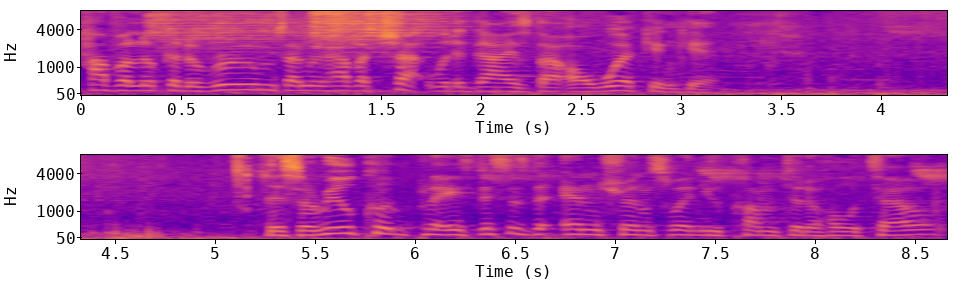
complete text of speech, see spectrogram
have a look at the rooms, and we'll have a chat with the guys that are working here. It's a real good place. This is the entrance when you come to the hotel.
